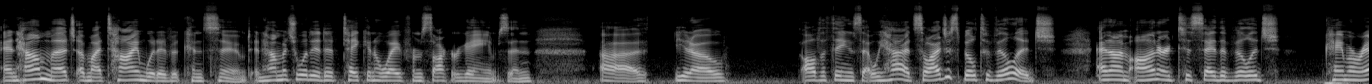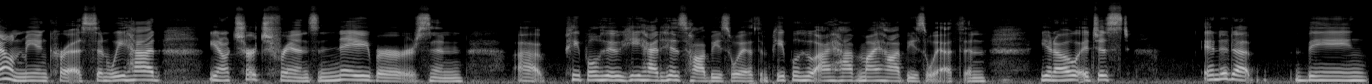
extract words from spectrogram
And how much of my time would it have consumed? And how much would it have taken away from soccer games and, uh, you know, all the things that we had? So I just built a village. And I'm honored to say the village came around me and Chris. And we had, you know, church friends and neighbors and, uh, people who he had his hobbies with and people who I have my hobbies with. And, you know, it just ended up being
